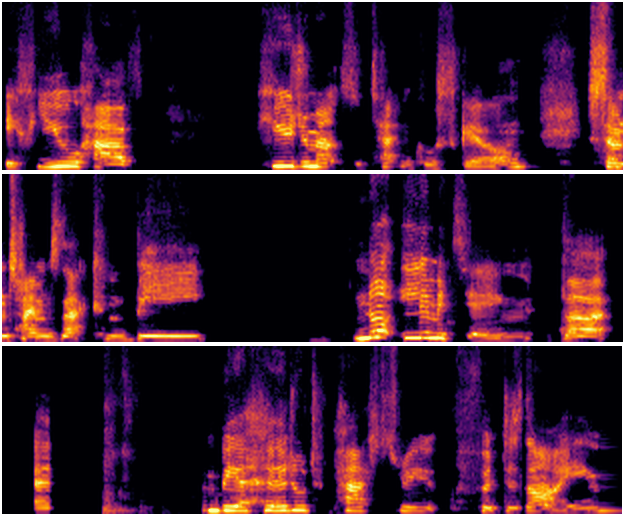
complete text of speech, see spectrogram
if you have huge amounts of technical skill, sometimes that can be not limiting, but a, can be a hurdle to pass through for design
